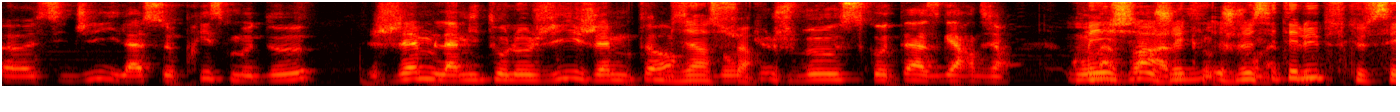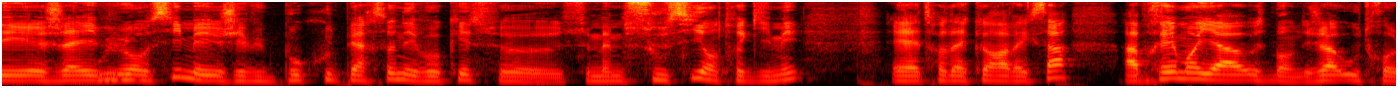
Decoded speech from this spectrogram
euh, CG, il a ce prisme de j'aime la mythologie, j'aime Thor, Bien donc je veux ce côté Asgardien. Mais je le citais lui parce que c'est, j'avais vu aussi, mais j'ai vu beaucoup de personnes évoquer ce, ce, même souci entre guillemets et être d'accord avec ça. Après, moi, il y a bon déjà outre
